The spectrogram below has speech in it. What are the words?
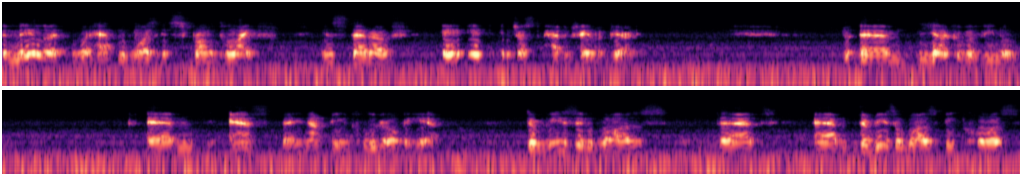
The mela, what happened was it sprung to life instead of it, it, it just having Shadam appear in it. Um, Yaakov Avinu um, asked that he not be included over here. The reason was that um, the reason was because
